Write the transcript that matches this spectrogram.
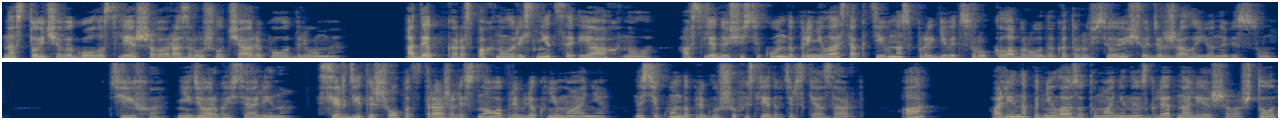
Настойчивый голос Лешего разрушил чары полудремы. Адепка распахнула ресницы и ахнула, а в следующую секунду принялась активно спрыгивать с рук колоброда, который все еще держал ее на весу. «Тихо, не дергайся, Алина». Сердитый шепот стража лесного привлек внимание, на секунду приглушив исследовательский азарт. «А?» Алина подняла затуманенный взгляд на Лешего. «Что?»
